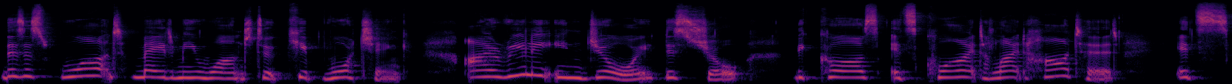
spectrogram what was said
this is what made me want to keep watching. I really enjoy this show because it's quite light-hearted. It's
